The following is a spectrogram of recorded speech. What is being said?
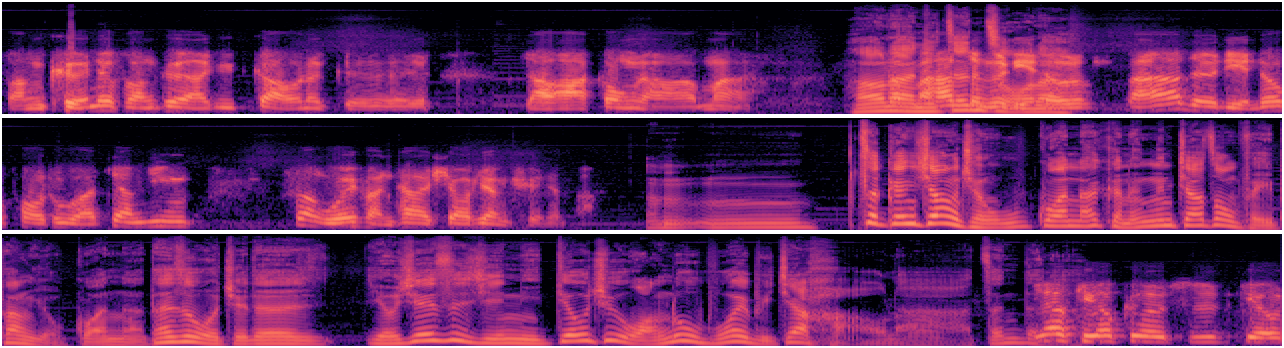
房客，那房客还去告那个老阿公老阿妈。好了，你斟酌了。把他的脸都抛出来，这样已经算违反他的肖像权了吧？嗯嗯，这跟肖像权无关啊，可能跟加重诽谤有关呢。但是我觉得有些事情你丢去网络不会比较好啦，真的。要丢各自丢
